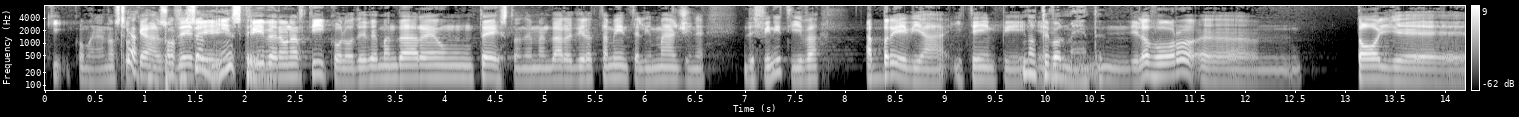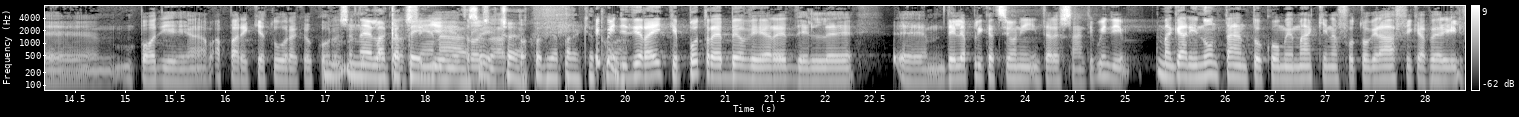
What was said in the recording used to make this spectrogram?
chi, come nel nostro certo, caso, deve scrivere un articolo, deve mandare un testo, deve mandare direttamente l'immagine definitiva, abbrevia i tempi di, di lavoro. Eh, toglie un po' di apparecchiatura che occorre sempre nella catena dietro, sì, esatto. certo, di e quindi direi che potrebbe avere delle, eh, delle applicazioni interessanti quindi magari non tanto come macchina fotografica per il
